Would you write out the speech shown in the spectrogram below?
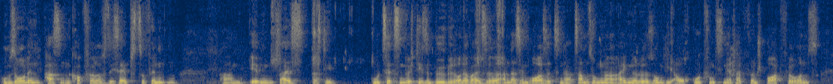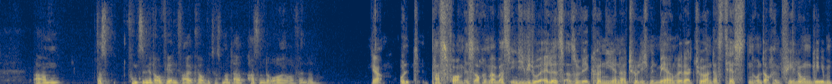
um so den passenden Kopfhörer für sich selbst zu finden. Ähm, eben sei es, dass die gut sitzen durch diese Bügel oder weil sie anders im Ohr sitzen. Da hat Samsung eine eigene Lösung, die auch gut funktioniert hat für den Sport für uns. Ähm, das funktioniert auf jeden Fall, glaube ich, dass man da passende Ohrhörer findet. Ja, und Passform ist auch immer was Individuelles. Also wir können hier natürlich mit mehreren Redakteuren das testen und auch Empfehlungen geben.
